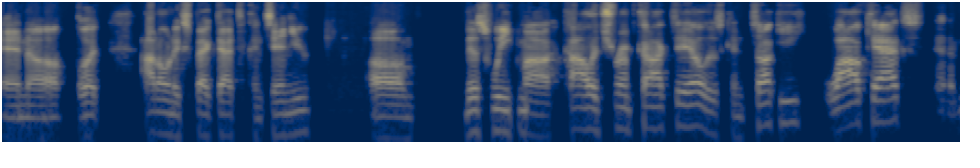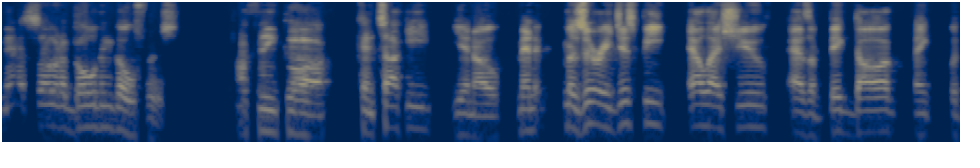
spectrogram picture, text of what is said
And uh, but I don't expect that to continue. Um, this week, my college shrimp cocktail is Kentucky Wildcats and the Minnesota Golden Gophers. I think uh, Kentucky, you know, Missouri just beat LSU as a big dog. I think with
